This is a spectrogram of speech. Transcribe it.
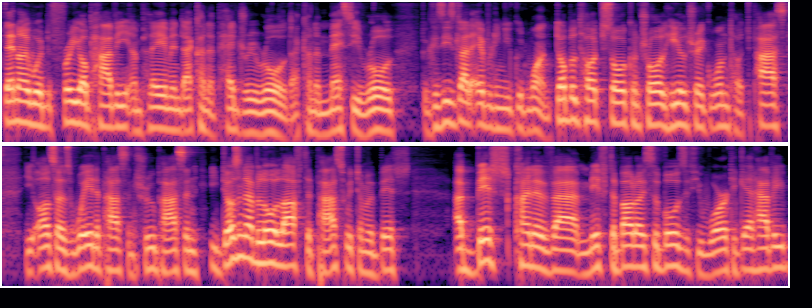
then I would free up Xavi and play him in that kind of Pedri role, that kind of Messi role, because he's got everything you could want. Double touch, sole control, heel trick, one touch pass. He also has weighted pass and through passing. He doesn't have low lofted pass, which I'm a bit a bit kind of uh, miffed about, I suppose, if you were to get Xavi.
